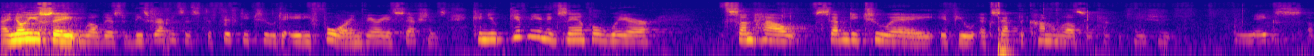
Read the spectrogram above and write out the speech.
I know you say, well, there's these references to 52 to 84 in various sections. Can you give me an example where somehow 72A, if you accept the Commonwealth's interpretation, makes a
